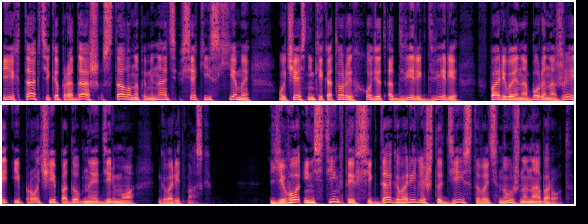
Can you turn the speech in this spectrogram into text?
Их тактика продаж стала напоминать всякие схемы, участники которых ходят от двери к двери, впаривая наборы ножей и прочее подобное дерьмо, говорит Маск. Его инстинкты всегда говорили, что действовать нужно наоборот.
